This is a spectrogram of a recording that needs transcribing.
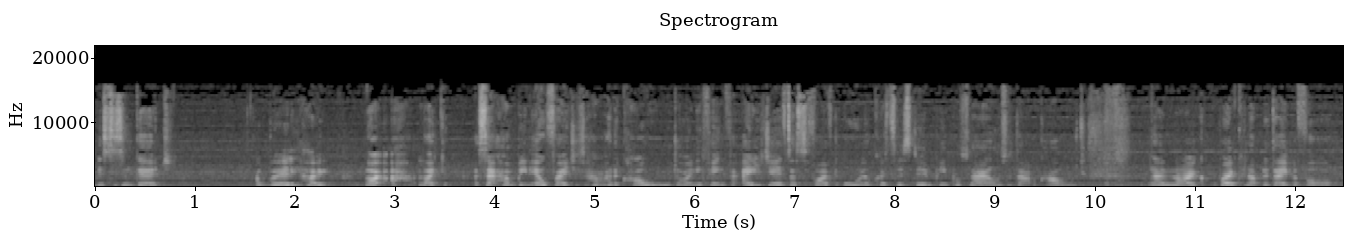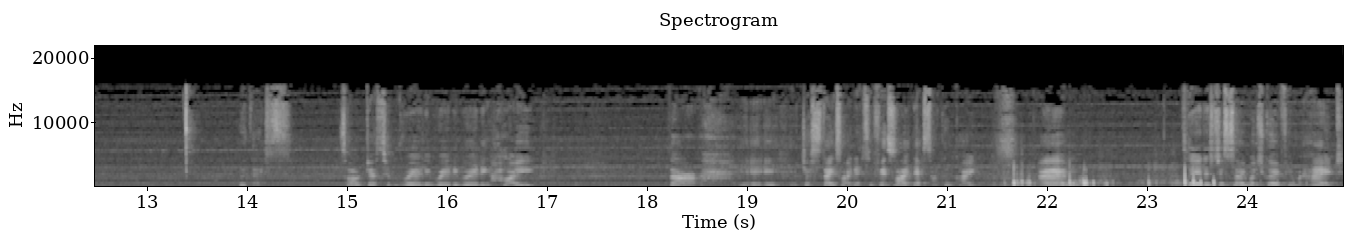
this isn't good. I really hope like like I say I haven't been ill for ages. I haven't had a cold or anything for ages. I survived all of Christmas doing people's nails without a cold. And like broken up the day before with this. So I just really, really, really hope that it, it, just stays like this. If it's like this, I can cope. Um, so yeah, there's just so much going through my head.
